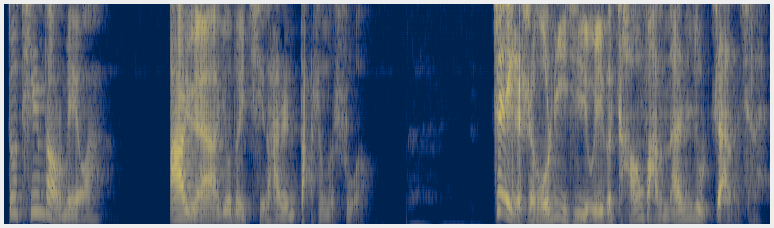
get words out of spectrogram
都听到了没有啊？阿元啊，又对其他人大声的说。这个时候，立即有一个长发的男人就站了起来。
